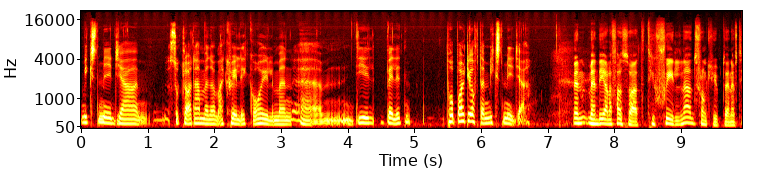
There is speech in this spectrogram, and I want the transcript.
mixed media. Såklart använder de acrylic oil, men ähm, det är väldigt... Pop art är ofta mixed media. Men, men det är i alla fall så att till skillnad från krypto NFT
